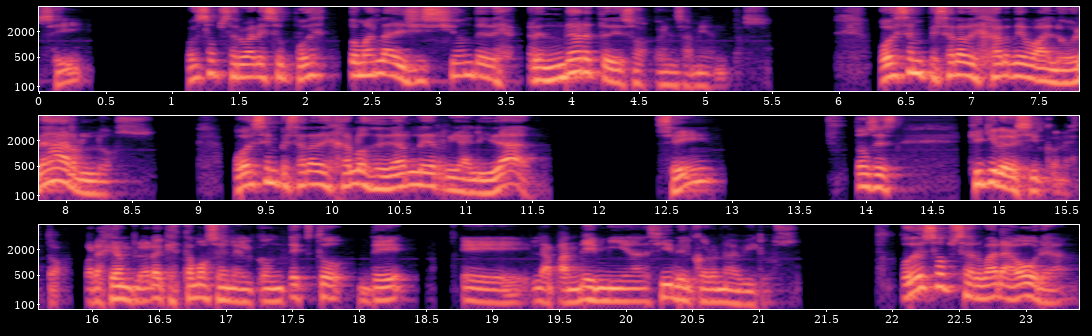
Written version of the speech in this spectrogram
¿sí? Podés observar eso, podés tomar la decisión de desprenderte de esos pensamientos. Podés empezar a dejar de valorarlos. Podés empezar a dejarlos de darle realidad. ¿Sí? Entonces, ¿qué quiero decir con esto? Por ejemplo, ahora que estamos en el contexto de eh, la pandemia, ¿sí? del coronavirus. Podés observar ahora,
